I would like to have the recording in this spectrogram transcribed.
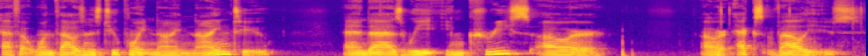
f at 1000 is 2.992. And as we increase our our x values,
